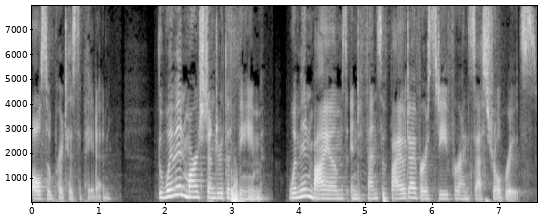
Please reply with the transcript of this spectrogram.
also participated. The women marched under the theme Women Biomes in Defense of Biodiversity for Ancestral Roots.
